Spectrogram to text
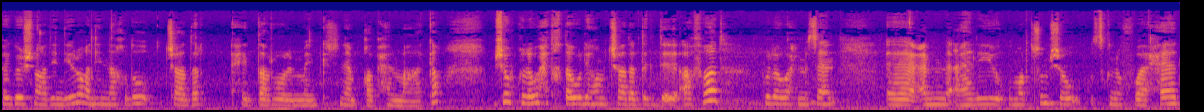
فقالوا شنو غادي نديرو؟ غادي ناخذو تشادر حيت ضروري ما يمكنش نبقى بحال ما هكا. مشاو كل واحد خداو ليهم تشادر داك الافاض كل واحد مثلا آه عم علي ومرتو مشاو سكنوا في واحد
